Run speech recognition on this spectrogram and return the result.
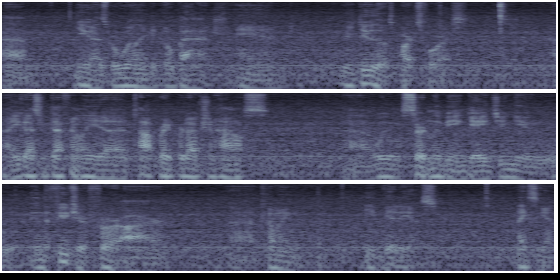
Um, you guys were willing to go back and redo those parts for us. Uh, you guys are definitely a top-rate production house. Uh, we will certainly be engaging you in the future for our uh, coming e videos. Thanks again.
